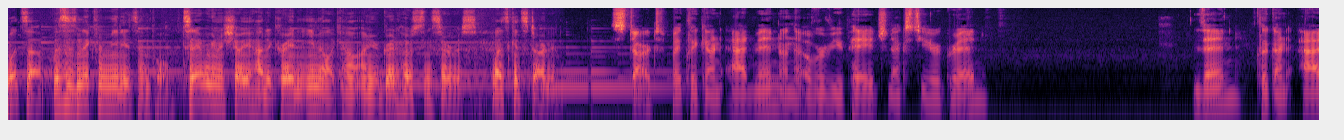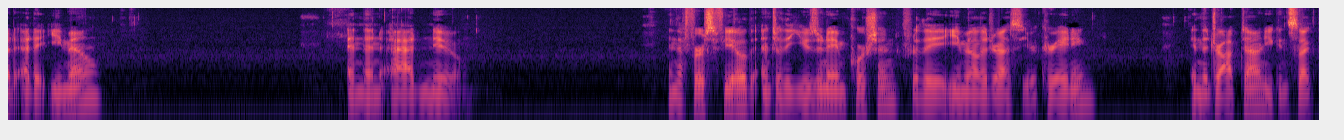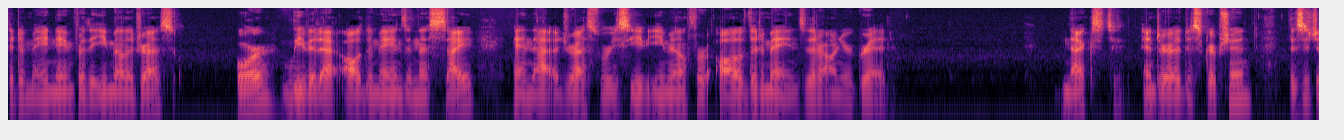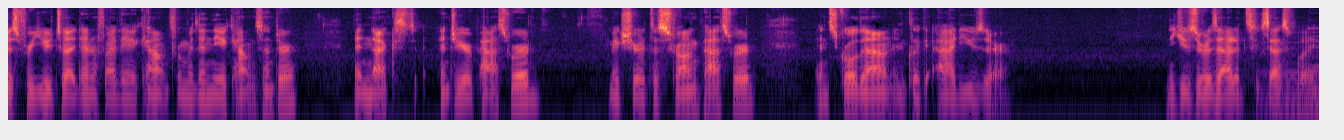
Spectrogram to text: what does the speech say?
What's up? This is Nick from Media Temple. Today we're going to show you how to create an email account on your grid hosting service. Let's get started. Start by clicking on Admin on the overview page next to your grid. Then click on Add Edit Email and then Add New. In the first field, enter the username portion for the email address that you're creating. In the dropdown, you can select the domain name for the email address or leave it at all domains in this site and that address will receive email for all of the domains that are on your grid. Next, enter a description. This is just for you to identify the account from within the account center. And next, enter your password. Make sure it's a strong password and scroll down and click add user. The user is added successfully.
